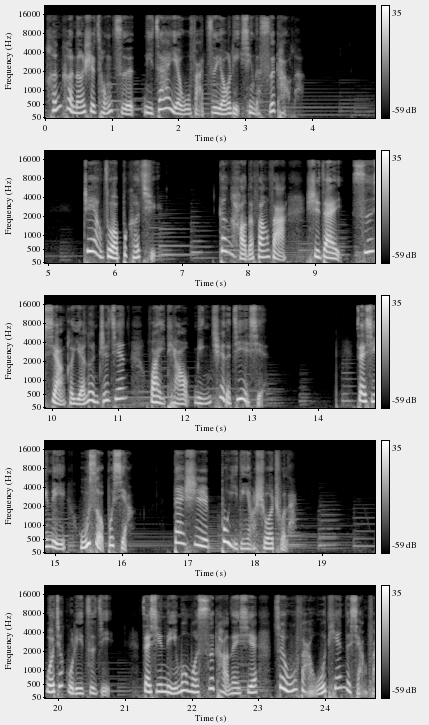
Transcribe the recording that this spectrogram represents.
很可能是从此你再也无法自由理性的思考了。这样做不可取，更好的方法是在思想和言论之间画一条明确的界限。在心里无所不想，但是不一定要说出来。我就鼓励自己，在心里默默思考那些最无法无天的想法。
